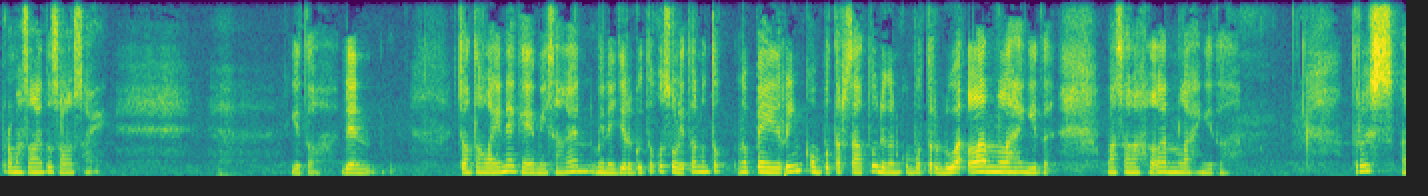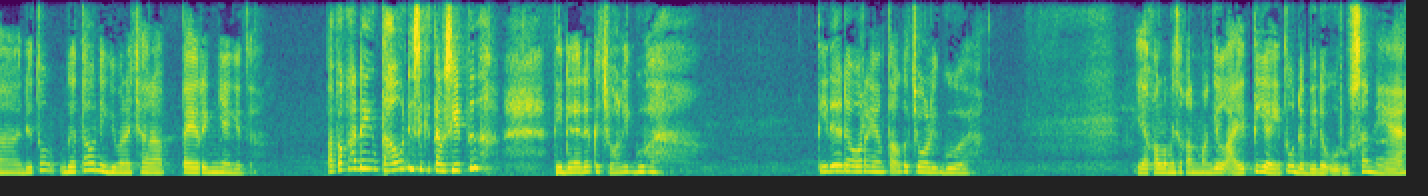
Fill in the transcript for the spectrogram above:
Permasalahan itu selesai gitu. Dan contoh lainnya kayak misalkan manajer gue tuh kesulitan untuk nge-pairing komputer satu dengan komputer dua LAN lah gitu. Masalah LAN lah gitu. Terus uh, dia tuh gak tahu nih gimana cara pairingnya gitu. Apakah ada yang tahu di sekitar situ? Tidak ada kecuali gue tidak ada orang yang tahu kecuali gue ya kalau misalkan manggil IT ya itu udah beda urusan ya.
